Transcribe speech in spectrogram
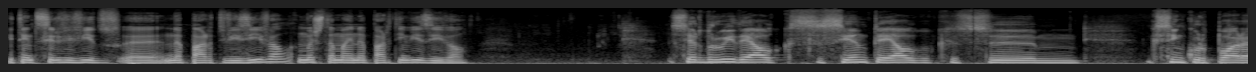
e tem de ser vivido uh, na parte visível, mas também na parte invisível. Ser druida é algo que se sente, é algo que se que se incorpora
